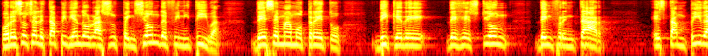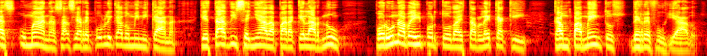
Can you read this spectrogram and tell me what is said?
Por eso se le está pidiendo la suspensión definitiva de ese mamotreto de, de gestión de enfrentar estampidas humanas hacia República Dominicana que está diseñada para que el ARNU por una vez y por todas establezca aquí campamentos de refugiados.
